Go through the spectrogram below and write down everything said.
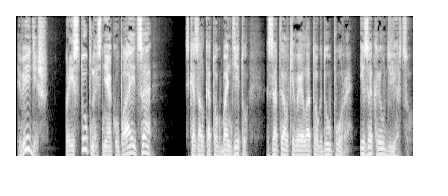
«Видишь, преступность не окупается», — сказал каток бандиту, заталкивая лоток до упора, и закрыл дверцу.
